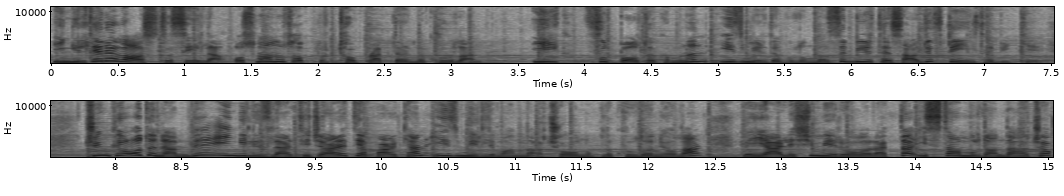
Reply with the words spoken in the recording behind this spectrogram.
İngiltere vasıtasıyla Osmanlı toprak- topraklarında kurulan ilk futbol takımının İzmir'de bulunması bir tesadüf değil tabii ki. Çünkü o dönemde İngilizler ticaret yaparken İzmir limanını çoğunlukla kullanıyorlar ve yerleşim yeri olarak da İstanbul'dan daha çok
